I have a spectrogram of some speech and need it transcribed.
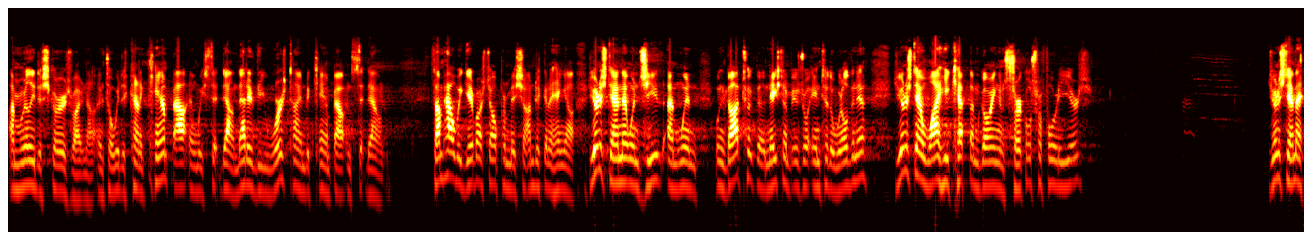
I'm really discouraged right now. And so we just kind of camp out and we sit down. That is the worst time to camp out and sit down. Somehow we give ourselves permission. I'm just going to hang out. Do you understand that when Jesus, um, when when God took the nation of Israel into the wilderness, do you understand why He kept them going in circles for 40 years? Do you understand that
